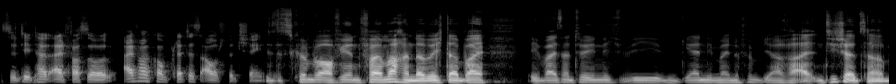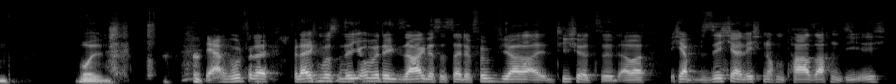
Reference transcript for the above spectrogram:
Dass wir denen halt einfach so, einfach ein komplettes Outfit schenken. Das können wir auf jeden Fall machen, da bin ich dabei. Ich weiß natürlich nicht, wie, wie gern die meine fünf Jahre alten T-Shirts haben wollen. ja, gut, vielleicht, vielleicht musst du nicht unbedingt sagen, dass es deine fünf Jahre alten T-Shirts sind, aber ich habe sicherlich noch ein paar Sachen, die ich,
